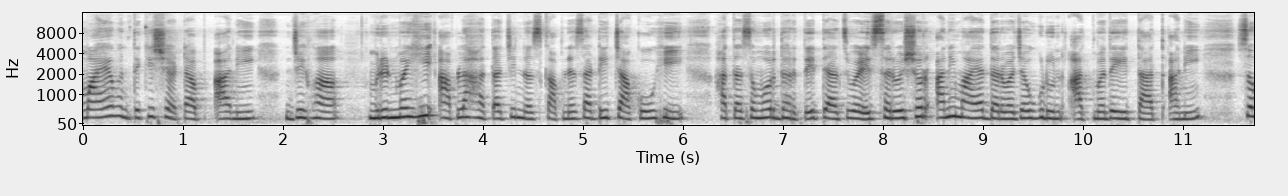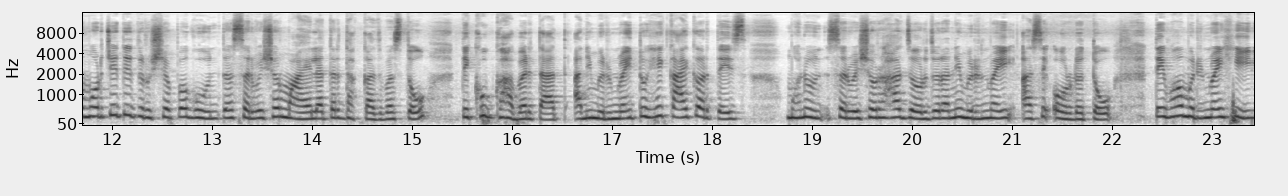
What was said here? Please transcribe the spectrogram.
माया म्हणते की शटअप आणि जेव्हा मृण्मयी ही आपल्या हाताची नस कापण्यासाठी चाकू ही हातासमोर धरते त्याच वेळेस सर्वेश्वर आणि माया दरवाजा उघडून आतमध्ये येतात आणि समोरचे ते दृश्य बघून तर सर्वेश्वर मायाला तर धक्काच बसतो. ते खूप घाबरतात आणि मृण्मयी तू हे काय करतेस? म्हणून सर्वेश्वर हा जोरजोराने मृण्मयी असे ओरडतो. तेव्हा मृण्मयी ही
